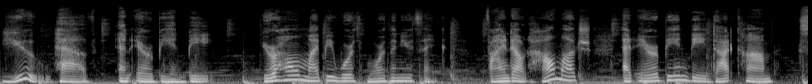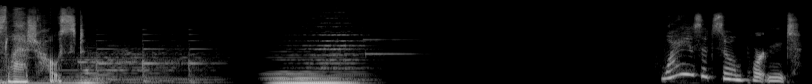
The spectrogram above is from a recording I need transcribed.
you have an Airbnb. Your home might be worth more than you think. Find out how much at airbnb.com/slash host. Why is it so important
